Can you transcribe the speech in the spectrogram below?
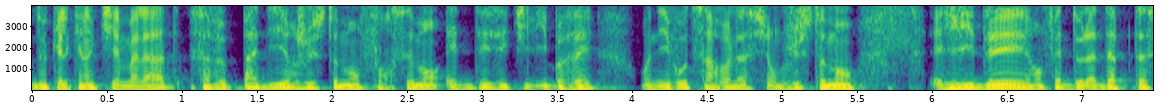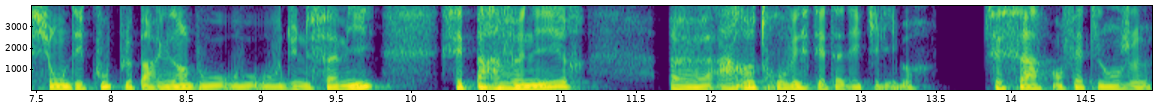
de quelqu'un qui est malade, ça veut pas dire justement forcément être déséquilibré au niveau de sa relation. Justement, l'idée en fait de l'adaptation des couples par exemple ou ou, d'une famille, c'est parvenir euh, à retrouver cet état d'équilibre. C'est ça, en fait, l'enjeu.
